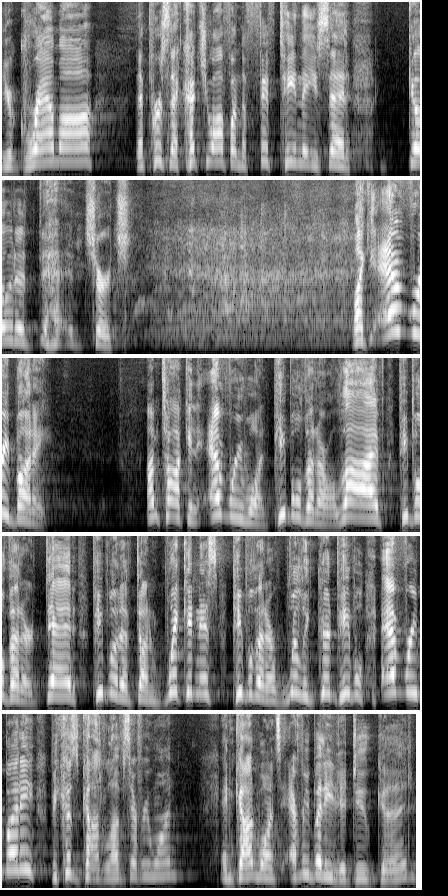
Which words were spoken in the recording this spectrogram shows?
your grandma, that person that cut you off on the 15 that you said, go to church. like everybody. I'm talking everyone people that are alive, people that are dead, people that have done wickedness, people that are really good people, everybody, because God loves everyone and God wants everybody to do good.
